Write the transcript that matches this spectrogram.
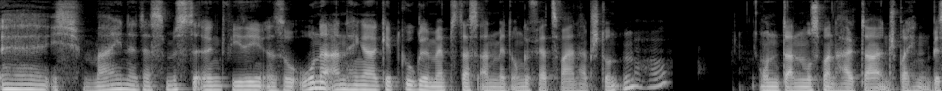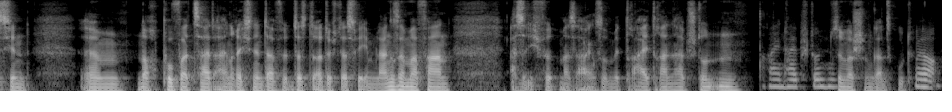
Äh, ich meine, das müsste irgendwie so ohne Anhänger gibt Google Maps das an mit ungefähr zweieinhalb Stunden. Mhm. Und dann muss man halt da entsprechend ein bisschen ähm, noch Pufferzeit einrechnen, dafür, dass, dadurch, dass wir eben langsamer fahren. Also ich würde mal sagen, so mit drei, dreieinhalb Stunden. Dreieinhalb Stunden. Sind wir schon ganz gut. Ja.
